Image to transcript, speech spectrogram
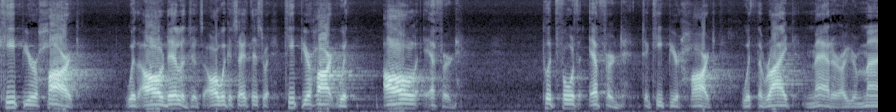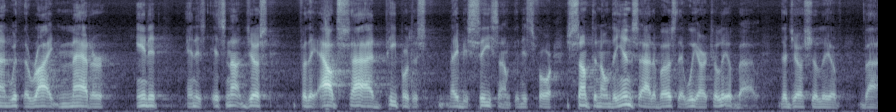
Keep your heart with all diligence. Or we could say it this way keep your heart with all effort. Put forth effort to keep your heart with the right matter or your mind with the right matter in it. And it's, it's not just for the outside people to maybe see something. It's for something on the inside of us that we are to live by. The just shall live by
